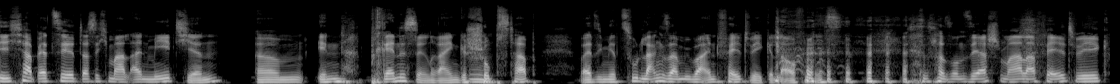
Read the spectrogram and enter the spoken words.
ich habe erzählt, dass ich mal ein Mädchen ähm, in Brennnesseln reingeschubst hab, weil sie mir zu langsam über einen Feldweg gelaufen ist. das war so ein sehr schmaler Feldweg.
